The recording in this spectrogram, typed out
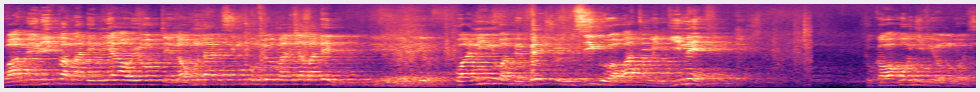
wamelipa madeni yao yote, na huko ndani si mko mliomaliza madeni? Kwa nini wabebeshwe mzigo wa watu wengine? Tukawahoji viongozi,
